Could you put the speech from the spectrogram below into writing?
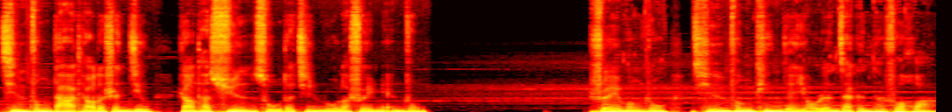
秦风大条的神经让他迅速地进入了睡眠中。睡梦中，秦风听见有人在跟他说话：“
